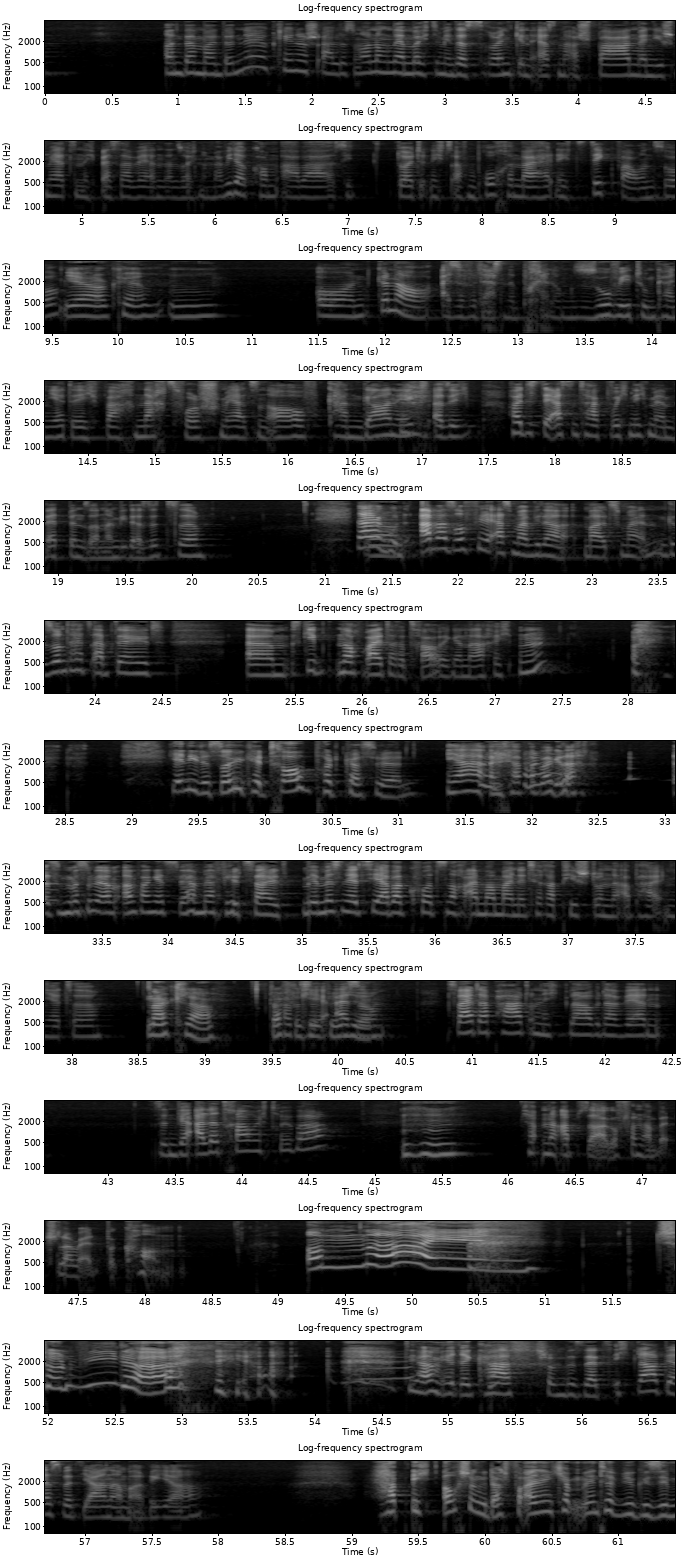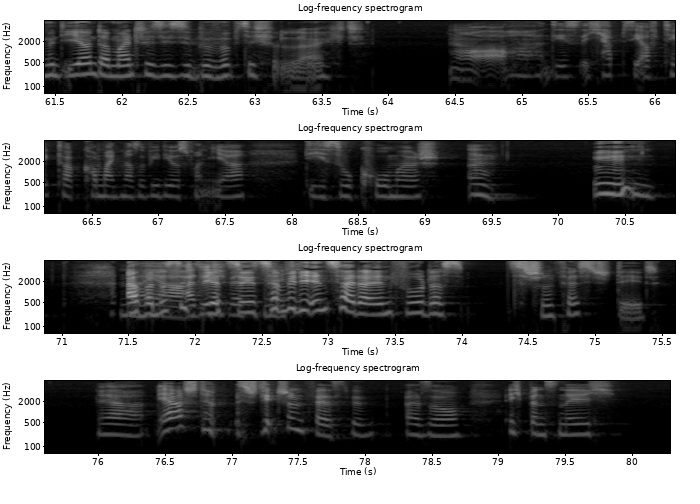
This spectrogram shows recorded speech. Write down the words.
und dann meinte er, nee, klinisch alles in Ordnung. Und er möchte mir das Röntgen erstmal ersparen. Wenn die Schmerzen nicht besser werden, dann soll ich nochmal wiederkommen. Aber sie deutet nichts auf den Bruch hin, weil halt nichts dick war und so. Ja, okay. Mhm. Und genau, also dass eine Prellung so wehtun kann, Jette, ich wach nachts vor Schmerzen auf, kann gar nichts. Also ich, heute ist der erste Tag, wo ich nicht mehr im Bett bin, sondern wieder sitze. Naja ja. gut, aber so viel erstmal wieder mal zu meinem Gesundheitsupdate. Ähm, es gibt noch weitere traurige Nachrichten. Jenny, das soll hier kein Traum-Podcast werden. Ja, ich habe aber gedacht, also müssen wir am Anfang jetzt, wir haben ja viel Zeit. Wir müssen jetzt hier aber kurz noch einmal meine Therapiestunde abhalten, Jette. Na klar, dafür okay, sind wir also, hier. zweiter Part und ich glaube, da werden, sind wir alle traurig drüber. Mhm. Ich habe eine Absage von der Bachelorette bekommen. Oh nein! schon wieder? ja. Die haben ihre Cast schon besetzt. Ich glaube, ja, es wird Jana Maria. Hab ich auch schon gedacht. Vor allem, ich habe ein Interview gesehen mit ihr und da meinte sie, sie bewirbt sich vielleicht. Oh, die ist, ich habe sie auf TikTok, kommen manchmal so Videos von ihr. Die ist so komisch. Mm. Mm. Aber naja, lustig, also jetzt, jetzt haben wir die Insider-Info, dass es schon feststeht. Ja, ja, stimmt. Es steht schon fest. Also, ich bin's nicht.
